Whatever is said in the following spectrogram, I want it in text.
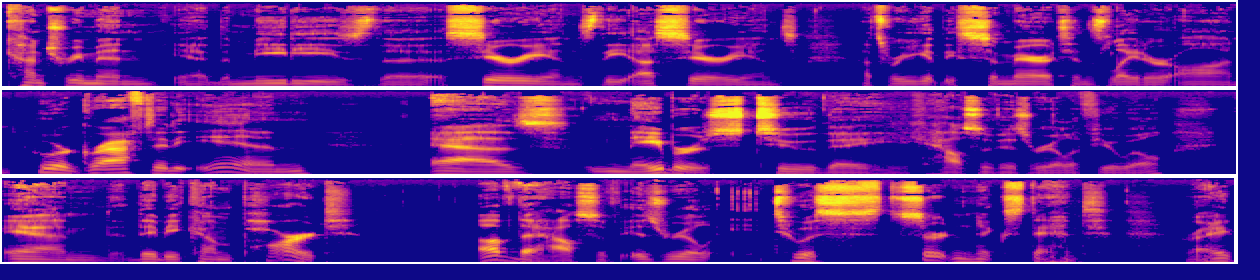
countrymen, you know, the Medes, the Syrians, the Assyrians. That's where you get the Samaritans later on, who are grafted in as neighbors to the house of Israel, if you will, and they become part of the house of Israel to a certain extent, right?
